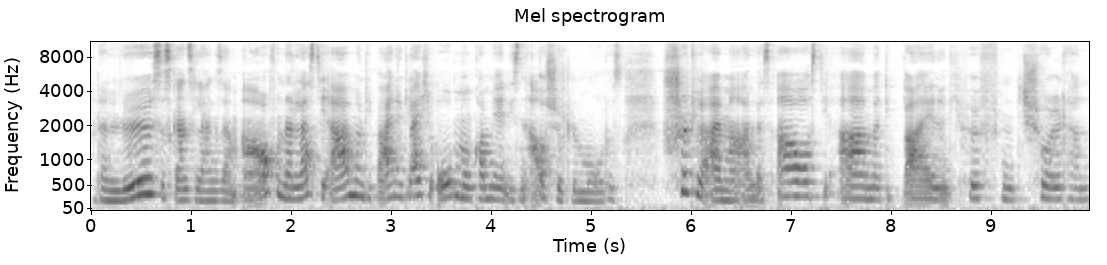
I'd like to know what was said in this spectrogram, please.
Und dann löse es ganz langsam auf und dann lass die Arme und die Beine gleich oben und komm hier in diesen Ausschüttelmodus. Schüttel einmal alles aus, die Arme, die Beine, die Hüften, die Schultern.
